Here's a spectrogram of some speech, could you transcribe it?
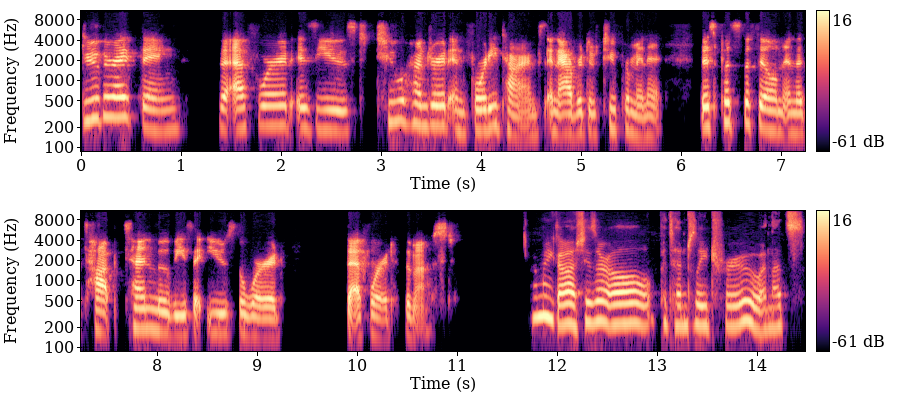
Do the Right Thing, the F word is used 240 times, an average of two per minute. This puts the film in the top 10 movies that use the word, the F word, the most. oh my gosh, these are all potentially true. And that's,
